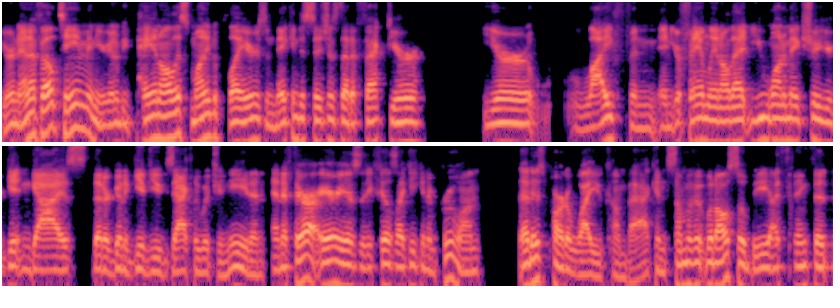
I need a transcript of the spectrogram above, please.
you're an NFL team and you're going to be paying all this money to players and making decisions that affect your your life and, and your family and all that, you want to make sure you're getting guys that are going to give you exactly what you need. And, and if there are areas that he feels like he can improve on, that is part of why you come back. And some of it would also be, I think that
